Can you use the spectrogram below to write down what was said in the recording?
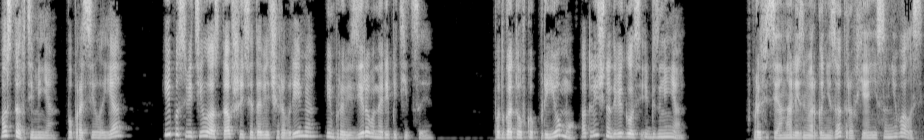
«Оставьте меня», – попросила я и посвятила оставшееся до вечера время импровизированной репетиции. Подготовка к приему отлично двигалась и без меня. Профессионализме организаторов я не сомневалась,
